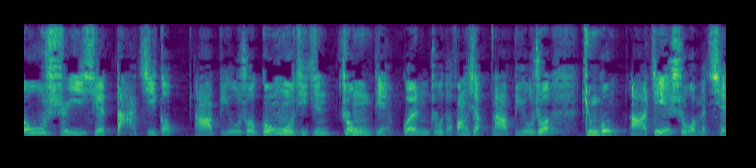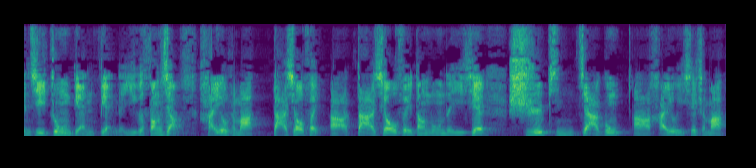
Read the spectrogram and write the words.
都是一些大机构啊，比如说公募基金重点关注的方向啊，比如说军工啊，这也是我们前期重点点的一个方向。还有什么大消费啊，大消费当中的一些食品加工啊，还有一些什么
